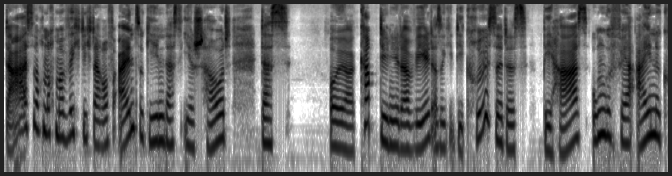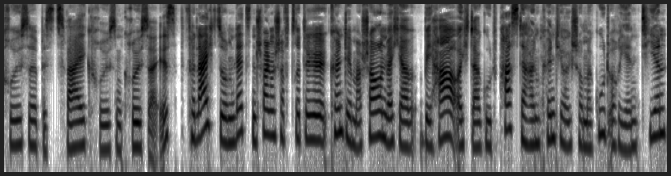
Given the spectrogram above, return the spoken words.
da ist auch nochmal wichtig darauf einzugehen, dass ihr schaut, dass euer Cup, den ihr da wählt, also die Größe des BHs ungefähr eine Größe bis zwei Größen größer ist. Vielleicht so im letzten Schwangerschaftsdrittel könnt ihr mal schauen, welcher BH euch da gut passt. Daran könnt ihr euch schon mal gut orientieren.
